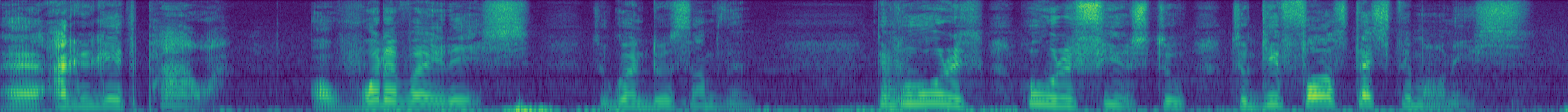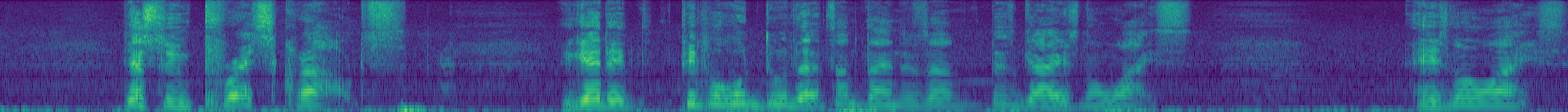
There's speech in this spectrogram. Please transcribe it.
uh, aggregate power of whatever it is to go and do something. People who, re who refuse to, to give false testimonies just to impress crowds. You get it? People who do that, sometimes say, this guy is not wise. He's not wise.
